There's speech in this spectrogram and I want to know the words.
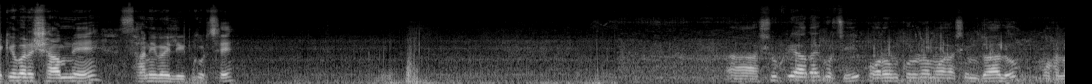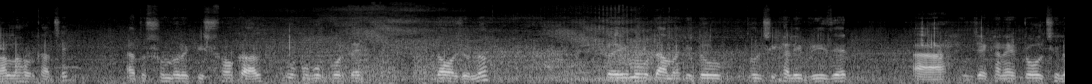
একেবারে সামনে সানি ভাই লিড করছে। শুক্রিয়া আদায় করছি পরম করুণা মহাসীম দয়ালু, মহান আল্লাহর কাছে। এত সুন্দর একটি সকাল উপভোগ করতে দেওয়ার জন্য। তো এই মুহূর্তে আমরা কিন্তু তুলসীখালী ব্রিজের যেখানে টোল ছিল,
